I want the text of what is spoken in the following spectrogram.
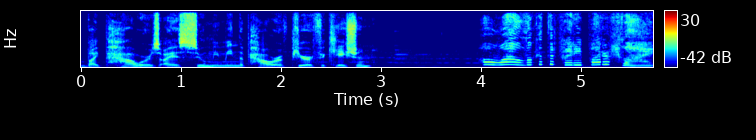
By powers, I assume you mean the power of purification? Oh wow, look at the pretty butterfly.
